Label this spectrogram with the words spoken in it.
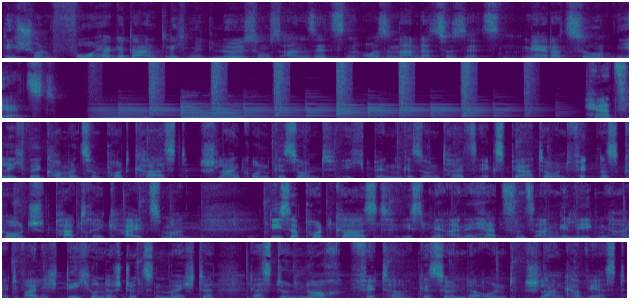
dich schon vorher gedanklich mit Lösungsansätzen auseinanderzusetzen. Mehr dazu jetzt. Herzlich willkommen zum Podcast Schlank und Gesund. Ich bin Gesundheitsexperte und Fitnesscoach Patrick Heitzmann. Dieser Podcast ist mir eine Herzensangelegenheit, weil ich dich unterstützen möchte, dass du noch fitter, gesünder und schlanker wirst.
